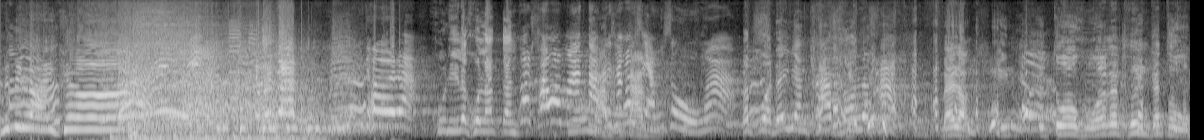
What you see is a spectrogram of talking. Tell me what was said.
ไม่เป็นไรเธอเธอน่ะคู่นี้แล้วคนรักกัน ก็เขาเอามาตัดให้ฉันก็เสียงสูงอะ ประกวดได้ยังครับพร้อมแล้วค่ะ ไม่หรอกไอ้ไอ้ตัวหัวก็ขึ้นจะสูง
